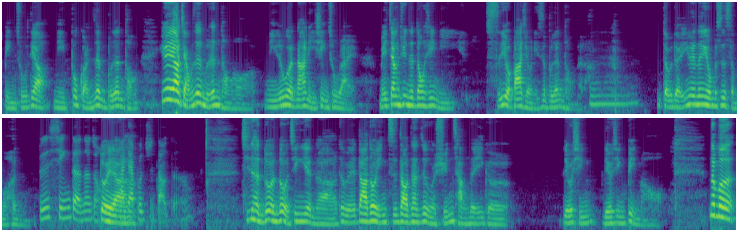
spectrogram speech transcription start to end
摒除掉你不管认不认同，因为要讲认不认同哦，你如果拿理性出来，梅将军的东西你十有八九你是不认同的啦，嗯，对不对？因为那又不是什么很不是新的那种，对呀，大家不知道的。其实很多人都有经验的啊，对不对？大家都已经知道，但这种寻常的一个流行流行病嘛，哦。那么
